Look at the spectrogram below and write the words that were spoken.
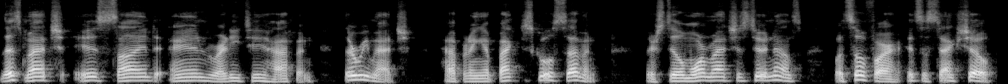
this match is signed and ready to happen. The rematch happening at Back to School 7. There's still more matches to announce, but so far it's a stacked show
